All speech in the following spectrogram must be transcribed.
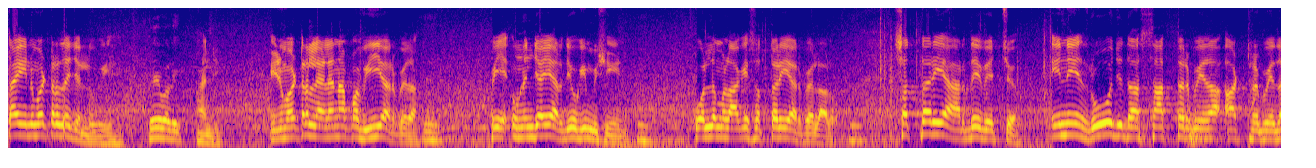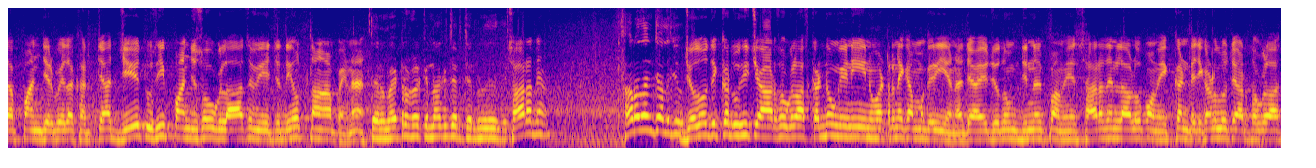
ਤਾਂ ਇਨਵਰਟਰ ਤੇ ਚੱਲੂਗੀ ਇਹ। ਇਹ ਵਾਲੀ। ਹਾਂਜੀ। ਇਨਵਰਟਰ ਲੈ ਲੈਣਾ ਆਪਾਂ 20000 ਰੁਪਏ ਦਾ। ਵੀ 49000 ਦੀ ਹੋ ਗਈ ਮਸ਼ੀਨ। ਕੁੱਲ ਮਿਲਾ ਕੇ 70000 ਰੁਪਏ ਲਾ ਲਓ। 70000 ਦੇ ਵਿੱਚ ਇਹਨੇ ਰੋਜ਼ ਦਾ 7 ਰੁਪਏ ਦਾ 8 ਰੁਪਏ ਦਾ 5 ਰੁਪਏ ਦਾ ਖਰਚਾ ਜੇ ਤੁਸੀਂ 500 ਗਲਾਸ ਵੇਚਦੇ ਹੋ ਤਾਂ ਪੈਣਾ। ਇਨਵਰਟਰ ਫਿਰ ਕਿੰਨਾ ਕੁ ਚਿਰ ਚੱਲੂ ਇਹਦੇ ਤੇ? ਸਾਰਾ ਦਿਨ। ਸਾਰਾ ਦਿਨ ਚੱਲ ਜੂ? ਜਦੋਂ ਤੱਕ ਤੁਸੀਂ 400 ਗਲਾਸ ਕੱਢੋਗੇ ਨਹੀਂ ਇਨਵਰਟਰ ਨੇ ਕੰਮ ਕਰੀ ਜਾਣਾ। ਚਾਹੇ ਜਦੋਂ ਜਿੰਨਾ ਭਾਵੇਂ ਸਾਰਾ ਦਿਨ ਲਾ ਲਓ ਭਾਵੇਂ 1 ਘੰਟੇ 'ਚ ਕੱਢ ਲਓ 400 ਗਲਾਸ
